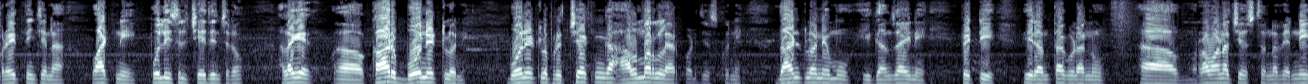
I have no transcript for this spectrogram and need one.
ప్రయత్నించిన వాటిని పోలీసులు ఛేదించడం అలాగే కారు బోనెట్లోని బోనెట్లో ప్రత్యేకంగా ఆల్మర్లు ఏర్పాటు చేసుకుని దాంట్లోనేమో ఈ గంజాయిని పెట్టి వీరంతా కూడాను రవాణా చేస్తున్నవన్నీ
